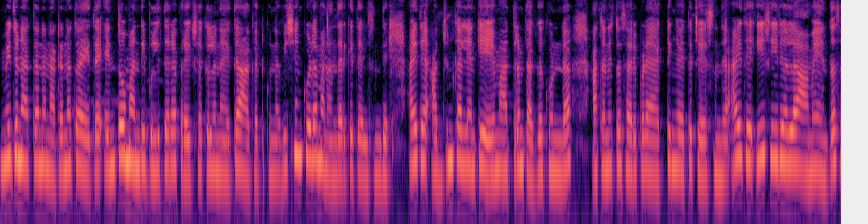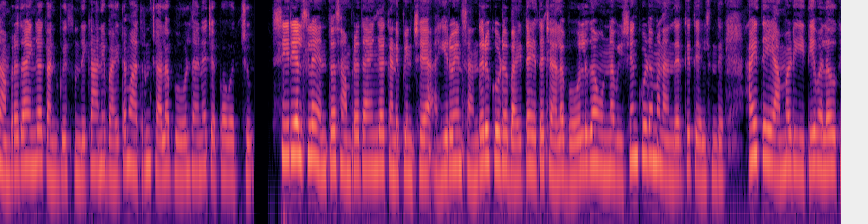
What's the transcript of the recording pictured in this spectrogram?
మిథున తన నటనతో అయితే ఎంతో మంది బుల్లితెర ప్రేక్షకులను అయితే ఆకట్టుకున్న విషయం కూడా మనందరికీ తెలిసిందే. అయితే అర్జున్ కళ్యాణ్కి ఏమాత్రం తగ్గకుండా అతనితో సరిపడా యాక్టింగ్ అయితే చేస్తుంది. అయితే ఈ సీరియల్లో ఆమె ఎంతో సాంప్రదాయంగా కనిపిస్తుంది కానీ బయట మాత్రం చాలా బోల్డ్ అనే చెప్పవచ్చు. సీరియల్స్లో ఎంతో సాంప్రదాయంగా కనిపించే హీరోయిన్స్ అందరూ కూడా బయట అయితే చాలా బోల్డ్గా ఉన్న విషయం కూడా మనందరికీ తెలిసిందే. అయితే ఈ అమ్మడి ఇటీవల ఒక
